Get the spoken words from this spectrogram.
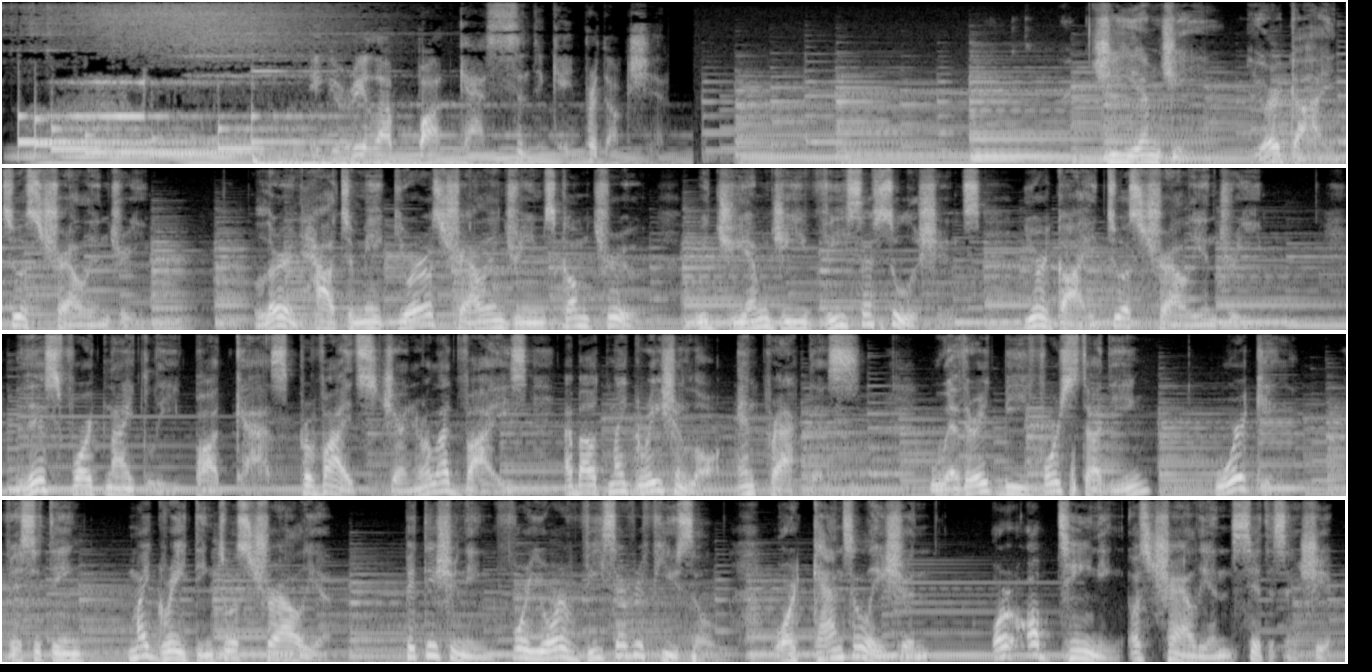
A Guerrilla Podcast Syndicate production. GMG, your guide to Australian Dream. Learn how to make your Australian dreams come true with GMG Visa Solutions, your guide to Australian Dream. This fortnightly podcast provides general advice about migration law and practice, whether it be for studying, working, visiting, migrating to Australia, petitioning for your visa refusal or cancellation, or obtaining Australian citizenship.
